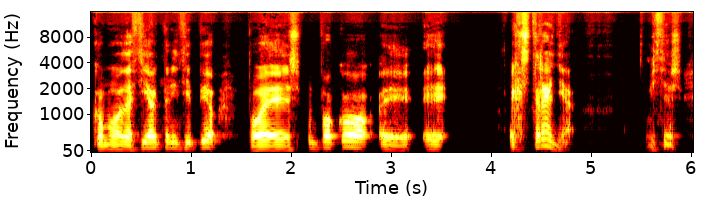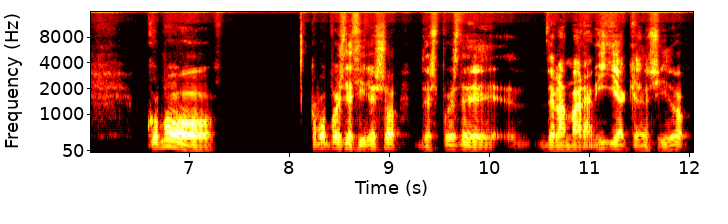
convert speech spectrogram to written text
como decía al principio, pues un poco eh, eh, extraña. Dices, ¿cómo, ¿cómo puedes decir eso después de, la maravilla que han sido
